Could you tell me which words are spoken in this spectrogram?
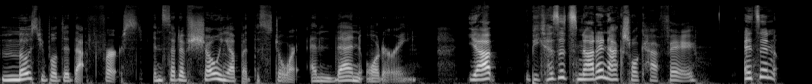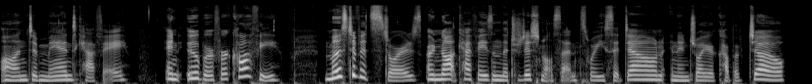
most people did that first instead of showing up at the store and then ordering. Yep, because it's not an actual cafe, it's an on demand cafe, an Uber for coffee. Most of its stores are not cafes in the traditional sense, where you sit down and enjoy your cup of joe,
